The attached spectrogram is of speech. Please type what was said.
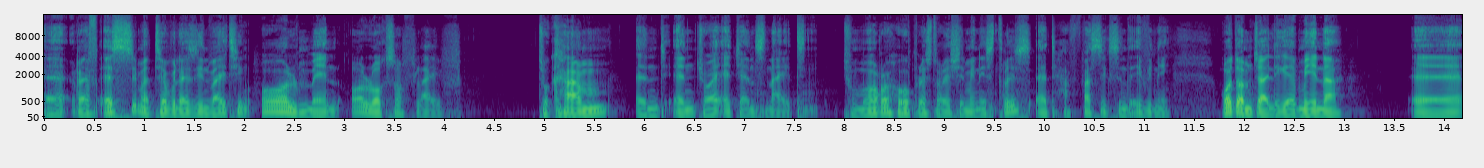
Uh, Rev S. Matebula is inviting all men, all walks of life, to come and enjoy a chance night tomorrow. Hope Restoration Ministries at half past six in the evening. Kodwa mjali ke mina eh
